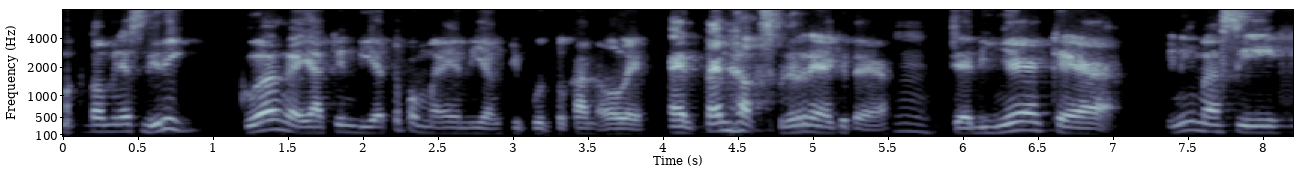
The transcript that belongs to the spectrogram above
McTominay sendiri gue nggak yakin dia tuh pemain yang dibutuhkan oleh Ten Hag sebenarnya gitu ya. Hmm. jadinya kayak ini masih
